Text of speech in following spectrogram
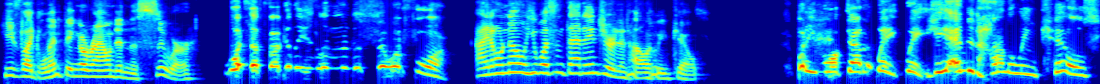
he's like limping around in the sewer. What the fuck are these living in the sewer for? I don't know. He wasn't that injured in Halloween Kills. But he walked out. Of, Wait, wait. He ended Halloween Kills,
